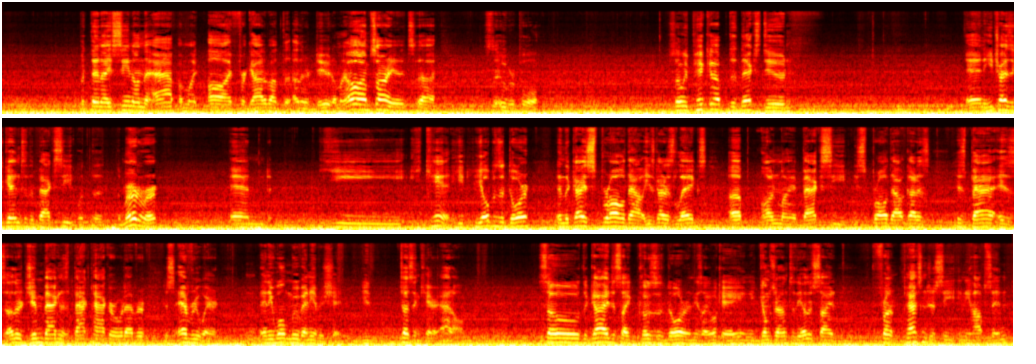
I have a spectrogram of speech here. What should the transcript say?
But then I seen on the app, I'm like, oh, I forgot about the other dude. I'm like, oh, I'm sorry, it's uh, it's the Uber pool. So we pick up the next dude, and he tries to get into the back seat with the, the murderer, and he he can't. He he opens the door, and the guy's sprawled out. He's got his legs up on my back seat. He's sprawled out, got his his bag, his other gym bag, and his backpack or whatever, just everywhere, and he won't move any of his shit. He doesn't care at all. So the guy just like closes the door and he's like, okay, and he comes around to the other side, front passenger seat and he hops in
